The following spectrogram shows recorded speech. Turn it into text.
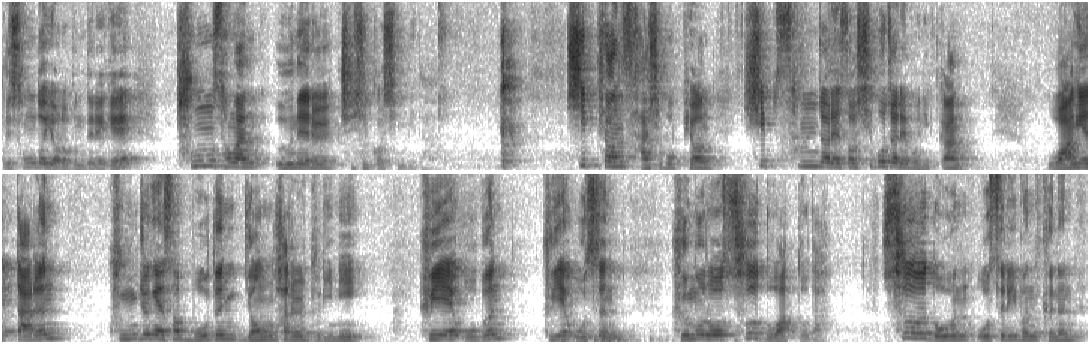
우리 성도 여러분들에게 풍성한 은혜를 주실 것입니다. 시편 45편 13절에서 15절에 보니까 왕의 딸은 궁중에서 모든 영화를 누리니 그의 옷은 그의 옷은 금으로 수 놓았도다. 수 놓은 옷을 입은 그는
